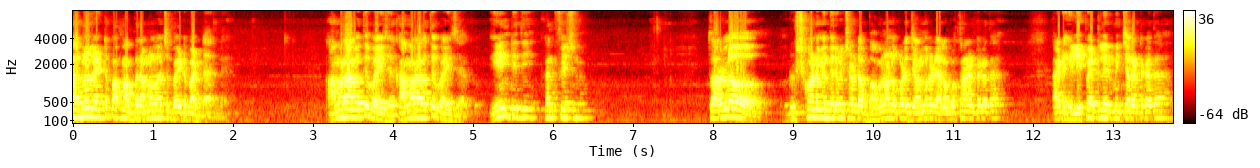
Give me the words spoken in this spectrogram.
కర్నూలు అంటే పాపం ఆ భ్రమంలోంచి బయటపడ్డారులే. అమరావతి వైజాగ్. అమరావతి వైజాగ్. ఏంటిది కన్ఫ్యూజన్ త్వరలో ఋషికొండ మీద నిర్మించిన భవనాలు కూడా జగన్మోహన్ వెళ్ళబోతున్నాడంట కదా. అక్కడ హెలిప్యాడ్ నిర్మించారంట కదా.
